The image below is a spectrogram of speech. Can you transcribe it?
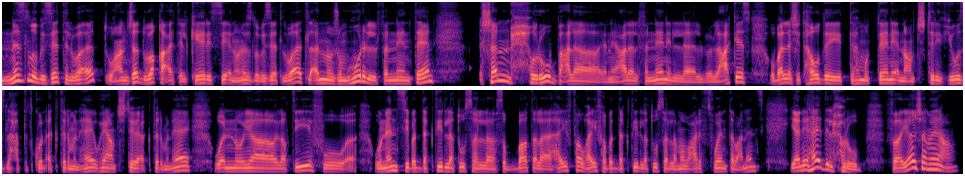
نزلوا بذات الوقت وعن جد وقعت الكارثة إنه نزلوا بذات الوقت لأنه جمهور الفنانتين شن حروب على يعني على الفنان ال- بالعكس وبلشت هودي يتهموا التاني إنه عم تشتري views لحتى تكون أكثر من هاي وهي عم تشتري أكثر من هاي وإنه يا لطيف و... ونانسي بدها كتير لتوصل لصباطه لهيفا وهيفا بدها كتير لتوصل لما بعرف وين تبع نانسي. يعني هيدي الحروب. فيا جماعة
